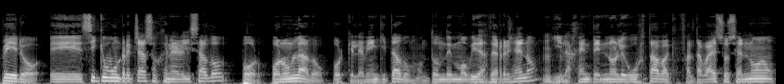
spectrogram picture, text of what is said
Pero eh, sí que hubo un rechazo generalizado por, por un lado, porque le habían quitado un montón de movidas de relleno y la gente no le gustaba que faltaba eso. O sea, no.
